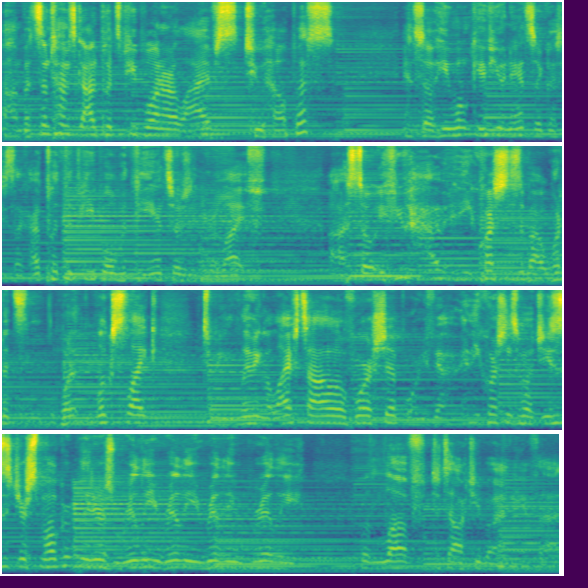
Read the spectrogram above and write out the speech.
Um, but sometimes God puts people in our lives to help us. And so He won't give you an answer because He's like, I put the people with the answers in your life. Uh, so if you have any questions about what it's what it looks like to be living a lifestyle of worship, or if you have any questions about Jesus, your small group leaders really, really, really, really would love to talk to you about any of that.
